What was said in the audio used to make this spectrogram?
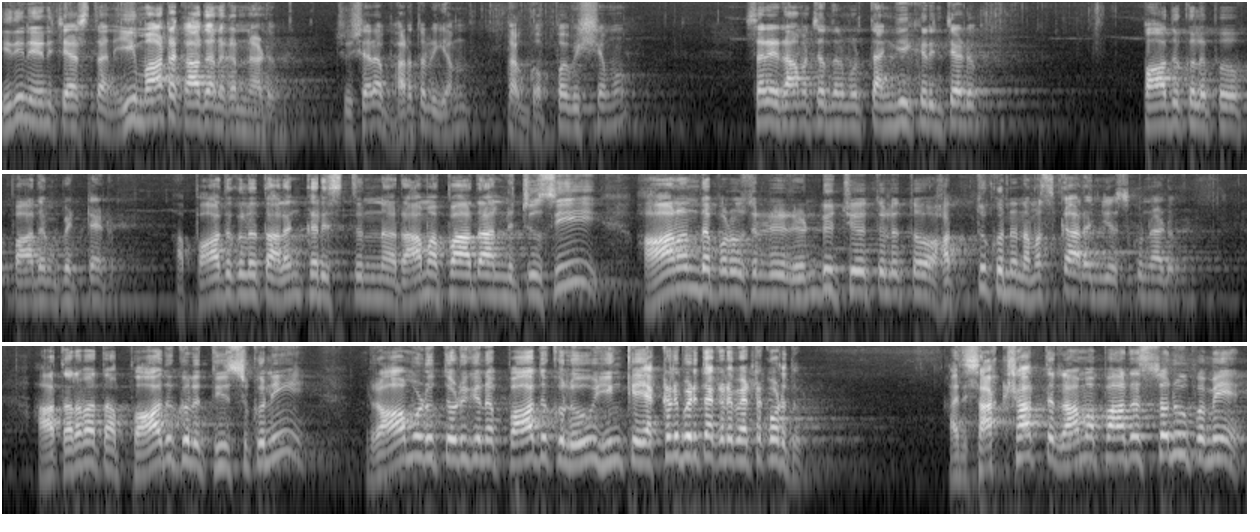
ఇది నేను చేస్తాను. ఈ మాట కాదనకన్నాడు చూసారా భరతుడు ఎంత గొప్ప విషయము. సరే రామచంద్రమూర్తి అంగీకరించాడు. పాదుకులపు పాదం పెట్టాడు. ఆ పాదుకులతో అలంకరిస్తున్న రామపాదాన్ని చూసి ఆనందపరవశుడి రెండు చేతులతో హత్తుకుని నమస్కారం చేసుకున్నాడు. ఆ తర్వాత ఆ పాదుకులు తీసుకుని రాముడు తొడిగిన పాదుకులు ఇంక ఎక్కడ పెడితే అక్కడ పెట్టకూడదు. అది సాక్షాత్ రామపాద స్వరూపమే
